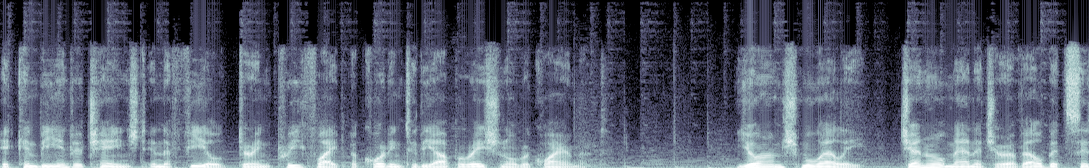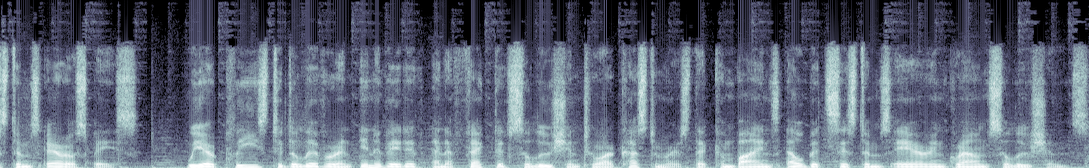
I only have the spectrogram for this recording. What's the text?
it can be interchanged in the field during pre-flight according to the operational requirement. Yoram Shmueli, General Manager of Elbit Systems Aerospace, we are pleased to deliver an innovative and effective solution to our customers that combines Elbit Systems air and ground solutions.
